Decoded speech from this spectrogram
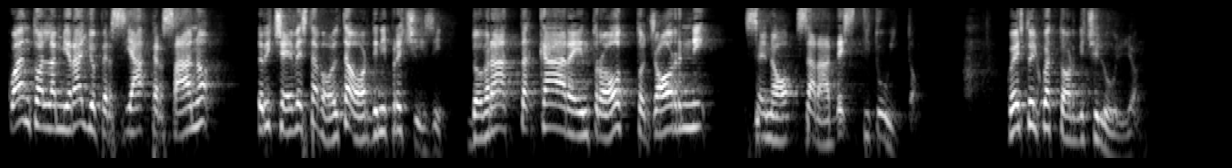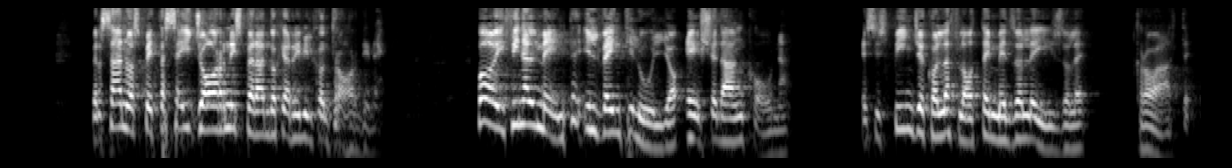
Quanto all'ammiraglio Persia, Persano, riceve stavolta ordini precisi. Dovrà attaccare entro otto giorni se no sarà destituito. Questo è il 14 luglio. Bersano aspetta sei giorni sperando che arrivi il controordine. Poi finalmente il 20 luglio esce da Ancona e si spinge con la flotta in mezzo alle isole croate.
